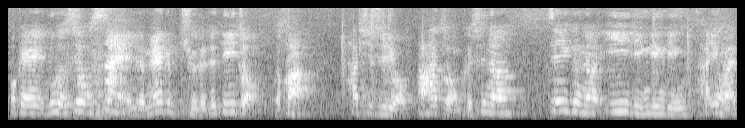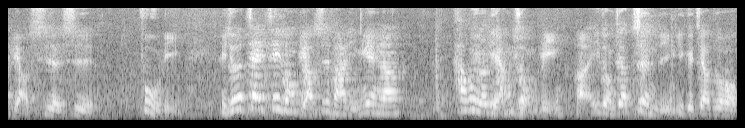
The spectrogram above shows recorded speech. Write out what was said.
，OK，如果是用 sign 的 magnitude 的这第一种的话，它其实有八种，可是呢，这个呢一零零零它用来表示的是负零，也就是在这种表示法里面呢。它会有两种零啊，一种叫正零，一个叫做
